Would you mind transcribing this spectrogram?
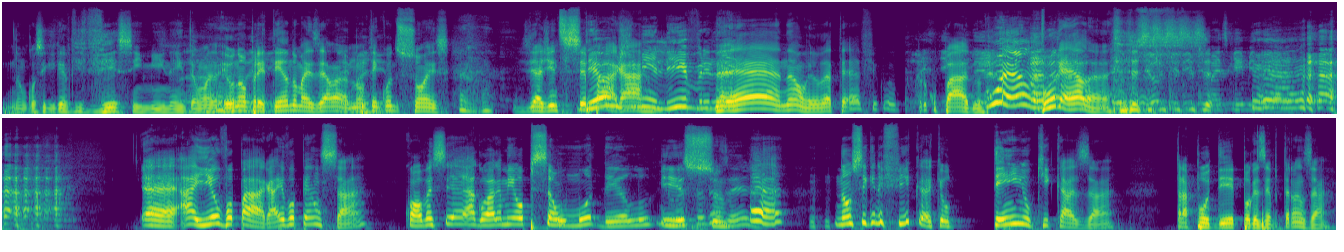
não conseguiria viver sem mim, né? Então eu não pretendo, mas ela não tem imagino. condições de a gente se Deus separar. me livre, né? É, não, eu até fico preocupado. Com ela. Por ela. Eu disse, mas quem me dera. É, aí eu vou parar e vou pensar qual vai ser agora a minha opção. O modelo que Isso. você deseja. É. Não significa que eu tenho que casar para poder, por exemplo, transar.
